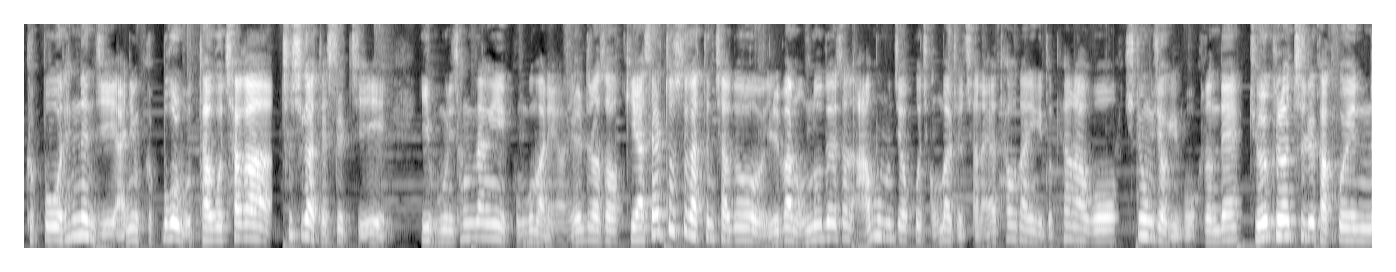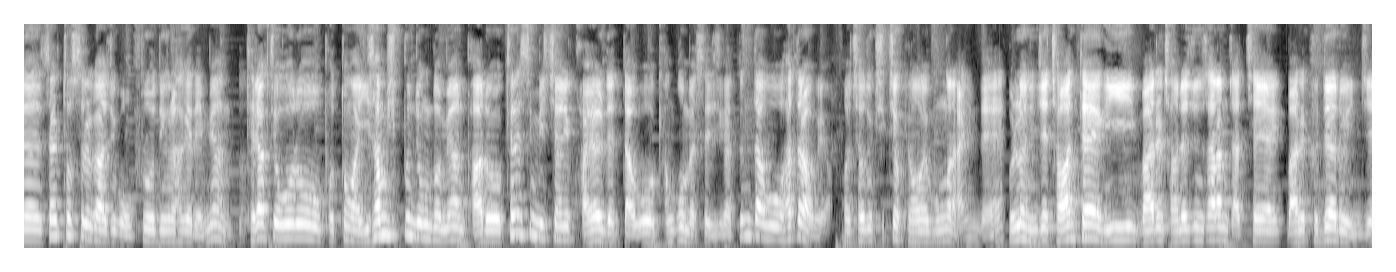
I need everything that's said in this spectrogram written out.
극복을 했는지 아니면 극복을 못하고 차가 출시가 됐을지 이 부분이 상당히 궁금하네요. 예를 들어서 기아 셀토스 같은 차도 일반 온로드에서는 아무 문제 없고 정말 좋잖아요. 타고 다니기도 편하고 실용적이고 그런데 듀얼 클러치를 갖고 있는 셀토스를 가지고 오프로딩을 하게 되면 대략적으로 보통 한 2, 30분 정도면 바로 트랜스미션이 과열됐다고 경고 메시지가 뜬다고 하더라고요. 어, 저도 직접 경험해 본 건 아닌데 물론 이제 저한테 이 말을 전해준 사람 자체 말을 그대로 이제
